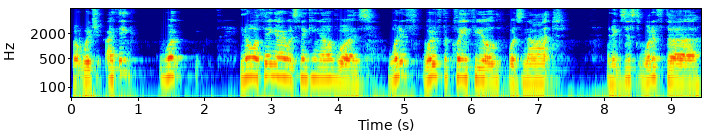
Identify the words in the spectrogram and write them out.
But which I think what you know a thing I was thinking of was what if what if the playfield was not an exist what if the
